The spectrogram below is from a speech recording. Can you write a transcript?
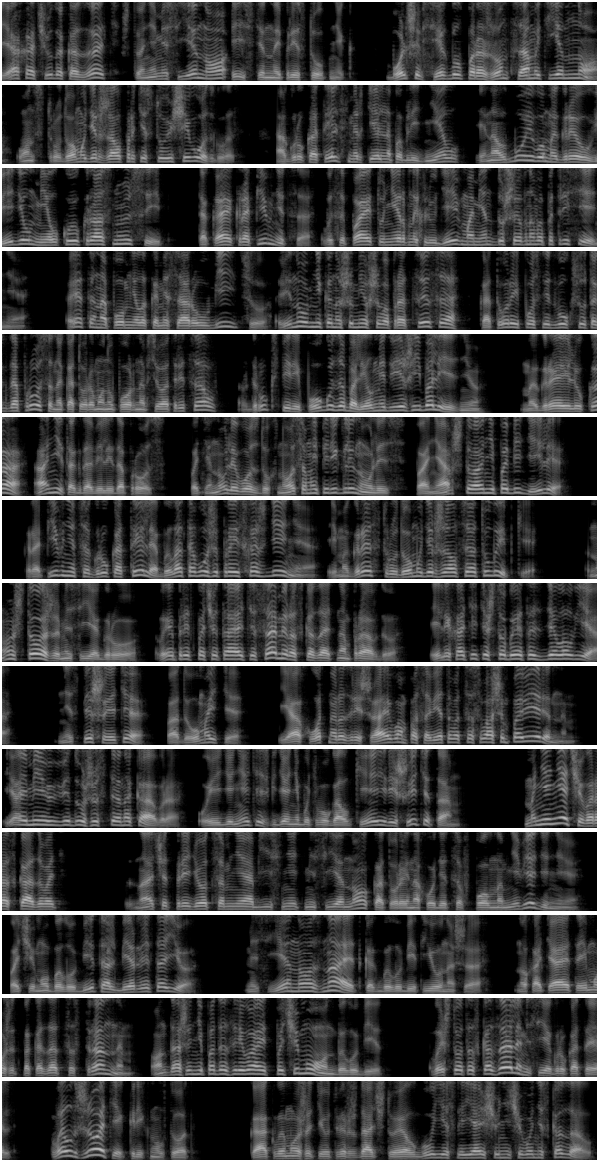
Я хочу доказать, что не месье Но истинный преступник. Больше всех был поражен сам Этьен Но. Он с трудом удержал протестующий возглас. А Грукотель смертельно побледнел, и на лбу его Мегре увидел мелкую красную сыпь. Такая крапивница высыпает у нервных людей в момент душевного потрясения. Это напомнило комиссару-убийцу, виновника нашумевшего процесса, который после двух суток допроса, на котором он упорно все отрицал, вдруг с перепугу заболел медвежьей болезнью. Мегре и Люка, они тогда вели допрос, потянули воздух носом и переглянулись, поняв, что они победили. Крапивница Грук-отеля была того же происхождения, и Мегре с трудом удержался от улыбки. «Ну что же, месье Гру, вы предпочитаете сами рассказать нам правду? Или хотите, чтобы это сделал я? Не спешите, подумайте. Я охотно разрешаю вам посоветоваться с вашим поверенным. Я имею в виду Жюстена Кавра. Уединитесь где-нибудь в уголке и решите там. Мне нечего рассказывать. Значит, придется мне объяснить месье Но, который находится в полном неведении, почему был убит Альбер Летайо. Месье Но знает, как был убит юноша, но хотя это и может показаться странным, он даже не подозревает, почему он был убит. «Вы что-то сказали, месье Грукотель?» «Вы лжете!» — крикнул тот. «Как вы можете утверждать, что я лгу, если я еще ничего не сказал?»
